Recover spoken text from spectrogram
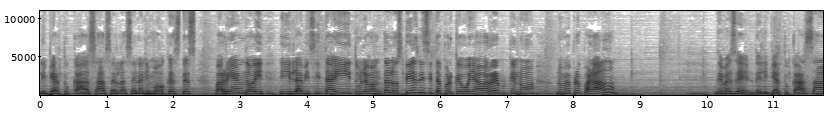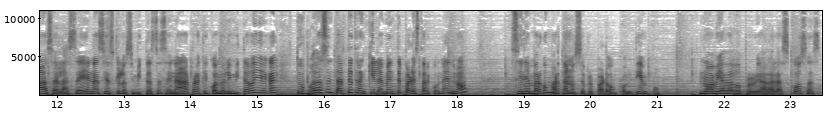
limpiar tu casa, hacer la cena, ni modo que estés barriendo y, la visita ahí y tú levanta los pies, visita porque voy a barrer porque no, no me he preparado. Debes de, de, limpiar tu casa, hacer la cena, si es que los invitaste a cenar, para que cuando el invitado llegue, tú puedas sentarte tranquilamente para estar con él, ¿no? Sin embargo, Marta no se preparó con tiempo no había dado prioridad a las cosas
